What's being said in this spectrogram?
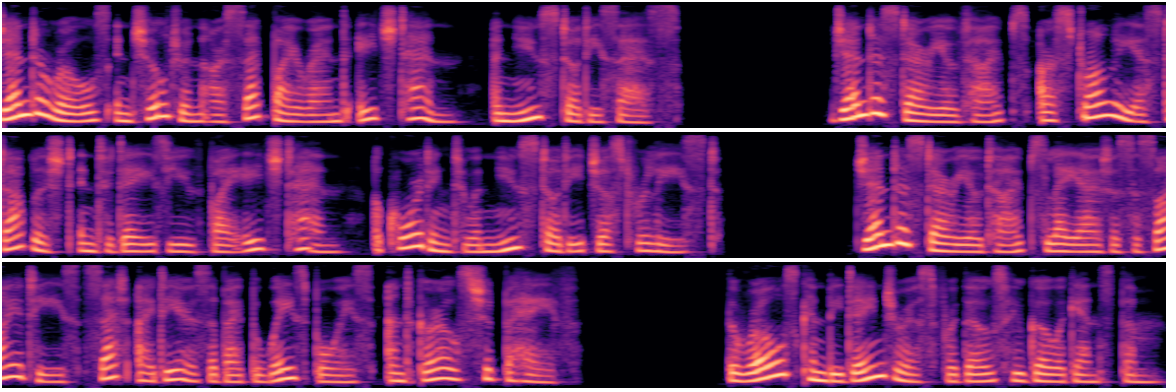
Gender roles in children are set by around age 10, a new study says. Gender stereotypes are strongly established in today's youth by age 10, according to a new study just released. Gender stereotypes lay out a society's set ideas about the ways boys and girls should behave. The roles can be dangerous for those who go against them.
